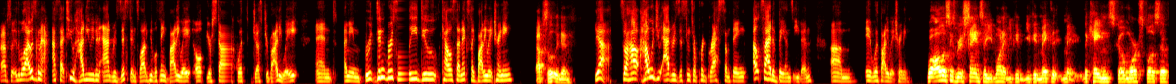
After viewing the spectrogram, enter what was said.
Absolutely. Well, I was going to ask that too. How do you even add resistance? A lot of people think body weight, oh, you're stuck with just your body weight. And I mean, didn't Bruce Lee do calisthenics like body weight training? Absolutely did. Yeah. So how how would you add resistance or progress something outside of bands even um it, with body weight training? Well, all those things we were saying. So you'd want it. You could you could make the the cadence go more explosive,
